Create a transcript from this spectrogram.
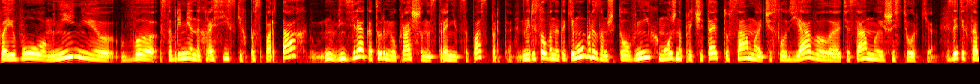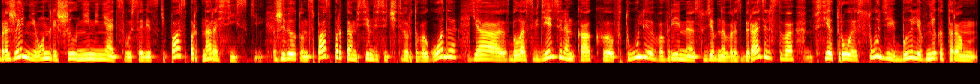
По его мнению, в современных российских паспортах, ну, вензеля, которыми украшены страницы паспорта, нарисованы таким образом, что в них можно прочитать то самое число дьявола, те самые шестерки. Из этих соображений он решил не менять свой советский паспорт на российский. Живет он с паспортом 74 года. Я была свидетелем, как в Туле во время судебного разбирательства все трое судей были в некотором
